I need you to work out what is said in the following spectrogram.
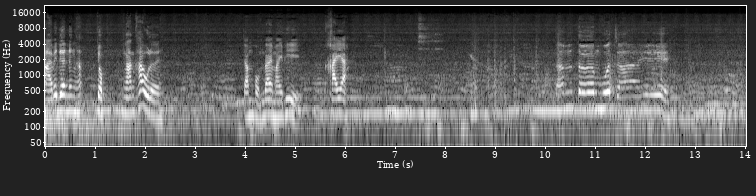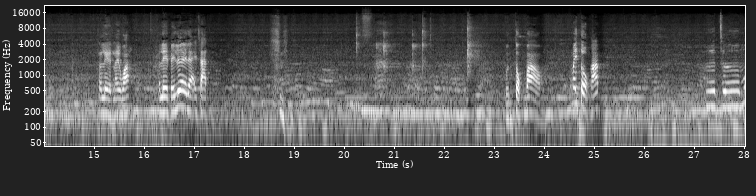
หายไปเดือนหนึ่งฮะ จบงานเข้าเลยจำผมได้ไหมพี่ ใครอะเติมเติมหัวใจทะเลดอะไรวะทะเลดไปเรื่อยแหละไอสัตว์ฝนตกเปล่า ไม่ตกครับ เมื่อเธอหม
